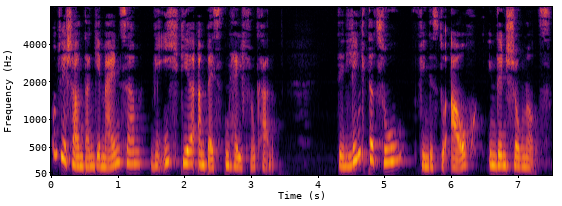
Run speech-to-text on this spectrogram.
und wir schauen dann gemeinsam, wie ich dir am besten helfen kann. Den Link dazu findest du auch in den Show Notes.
